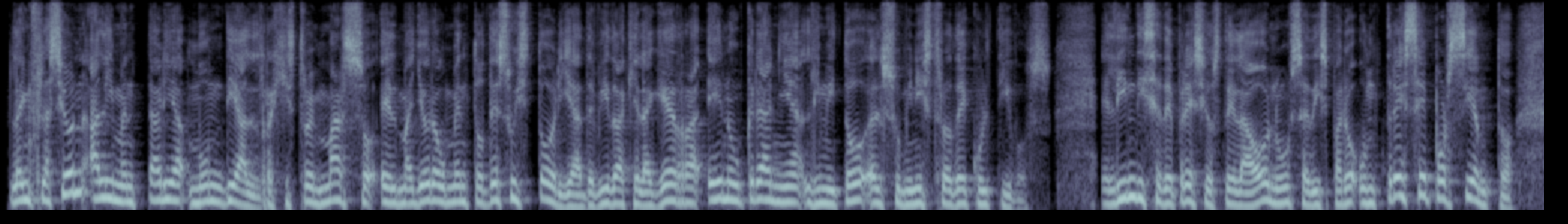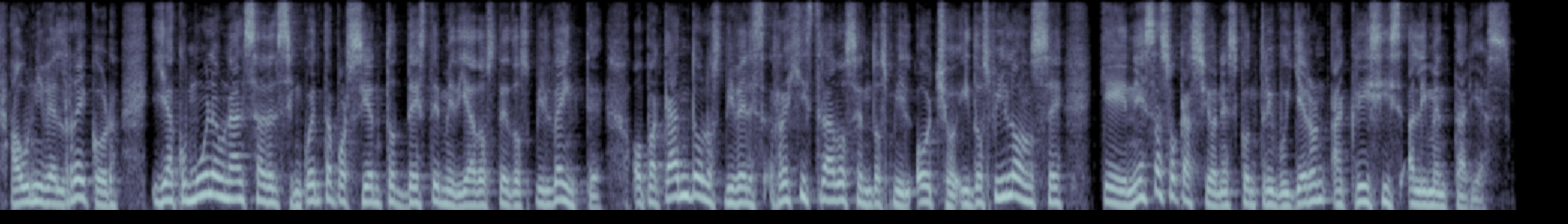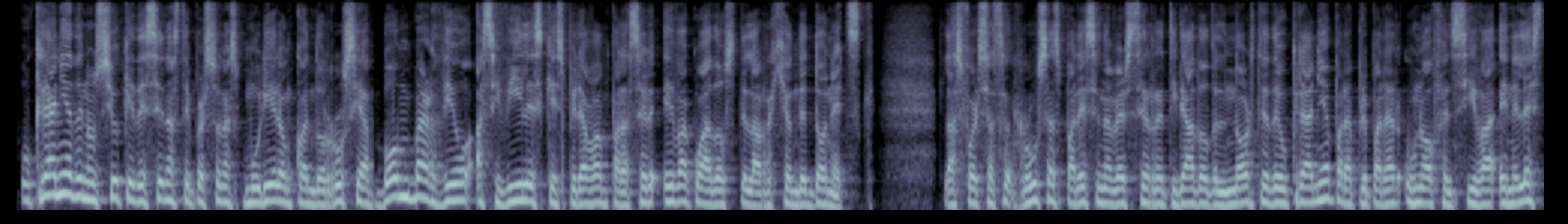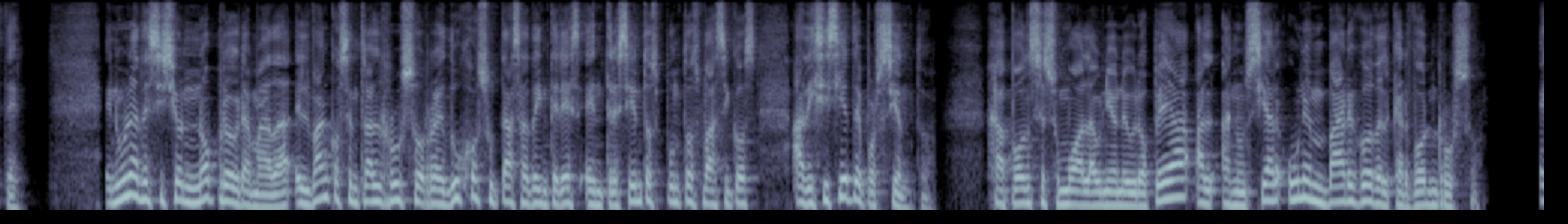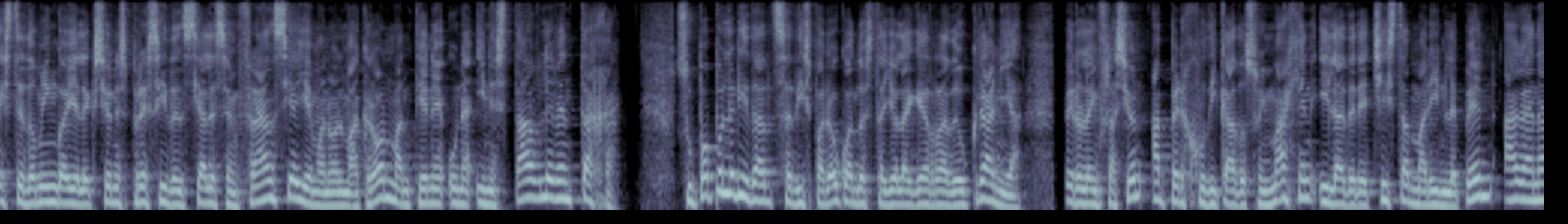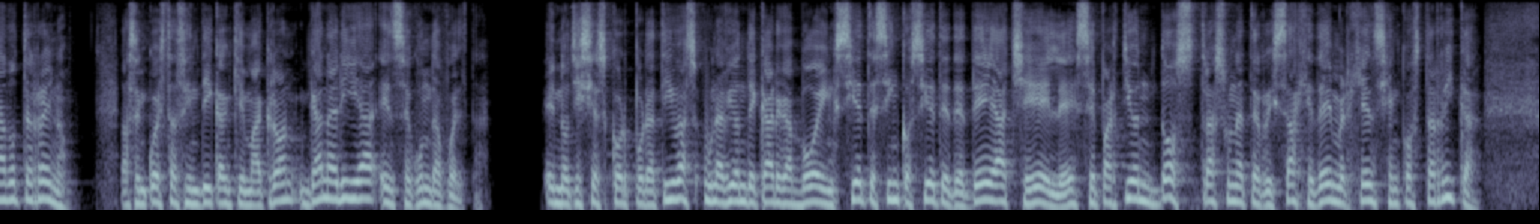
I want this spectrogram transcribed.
La inflación alimentaria mundial registró en marzo el mayor aumento de su historia debido a que la guerra en Ucrania limitó el suministro de cultivos. El índice de precios de la ONU se disparó un 13% a un nivel récord y acumula un alza del 50% desde mediados de 2020, opacando los niveles registrados en 2008 y 2011 que en esas ocasiones contribuyeron a crisis alimentarias. Ucrania denunció que decenas de personas murieron cuando Rusia bombardeó a civiles que esperaban para ser evacuados de la región de Donetsk. Las fuerzas rusas parecen haberse retirado del norte de Ucrania para preparar una ofensiva en el este. En una decisión no programada, el Banco Central ruso redujo su tasa de interés en 300 puntos básicos a 17%. Japón se sumó a la Unión Europea al anunciar un embargo del carbón ruso. Este domingo hay elecciones presidenciales en Francia y Emmanuel Macron mantiene una inestable ventaja. Su popularidad se disparó cuando estalló la guerra de Ucrania, pero la inflación ha perjudicado su imagen y la derechista Marine Le Pen ha ganado terreno. Las encuestas indican que Macron ganaría en segunda vuelta. En noticias corporativas, un avión de carga Boeing 757 de DHL se partió en dos tras un aterrizaje de emergencia en Costa Rica.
